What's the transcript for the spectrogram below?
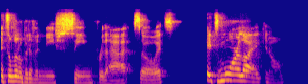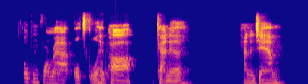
it's a little bit of a niche scene for that. So it's it's more like you know open format, old school hip hop kind of kind of jam.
